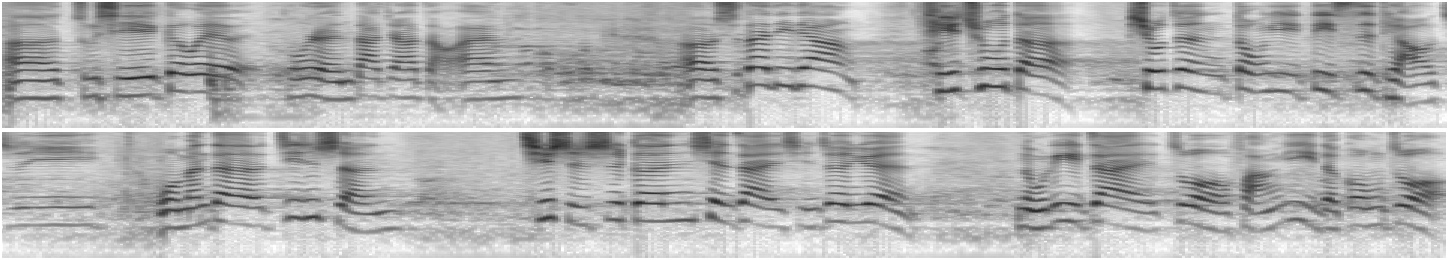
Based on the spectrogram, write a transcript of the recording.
呃，主席、各位同仁，大家早安。呃，时代力量提出的修正动议第四条之一，我们的精神其实是跟现在行政院。努力在做防疫的工作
